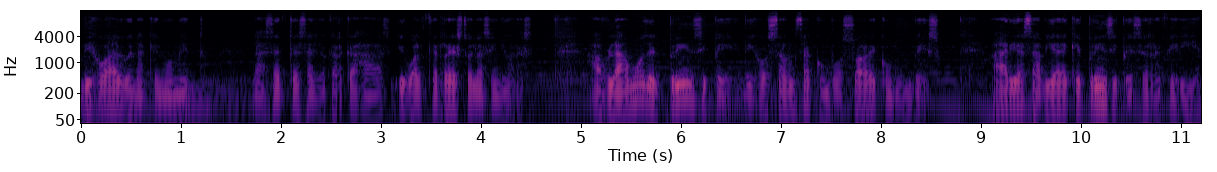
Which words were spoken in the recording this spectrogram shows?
dijo algo en aquel momento. La septa estalló a carcajadas igual que el resto de las señoras. Hablamos del príncipe, dijo Sansa con voz suave como un beso. Aria sabía de qué príncipe se refería.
